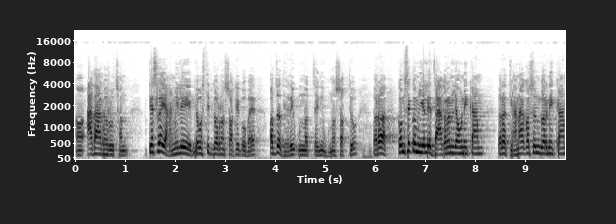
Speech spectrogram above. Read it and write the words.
आधारहरू छन्। त्यसलाई हामीले व्यवस्थित गर्न सकेको भए अझ धेरै उन्नत चाहिँ नि हुन सक्थ्यो। र कमसेकम यसले जागरण ल्याउने काम र ध्यान आकर्षण गर्ने काम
